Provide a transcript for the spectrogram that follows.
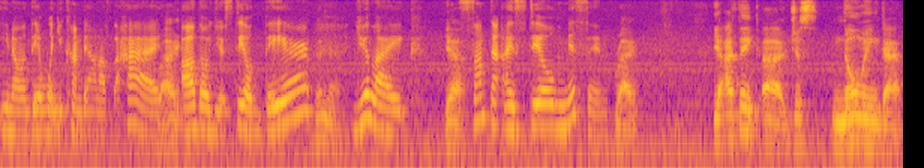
you know and then when you come down off the high Right. although you're still there there. you're like Yeah. something is still missing Right. Yeah, I think uh, just knowing that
